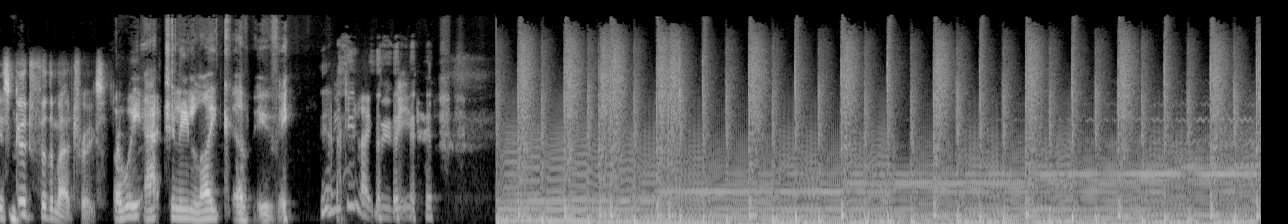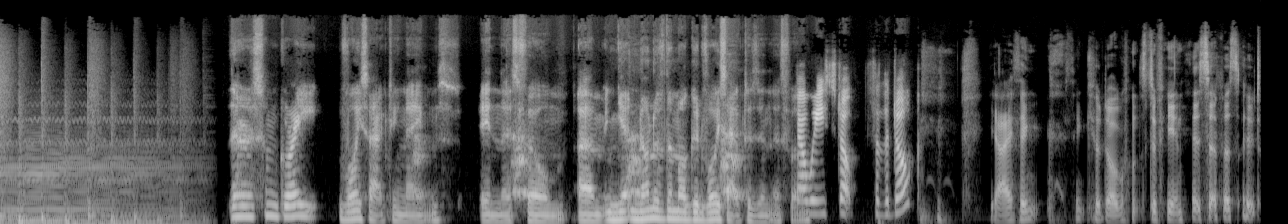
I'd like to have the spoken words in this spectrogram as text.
it's good for the metrics. But we actually like a movie. Yeah. We do like movies. There are some great voice acting names in this film, um, and yet none of them are good voice actors in this film. Shall we stop for the dog? Yeah, I think I think your dog wants to be in this episode.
